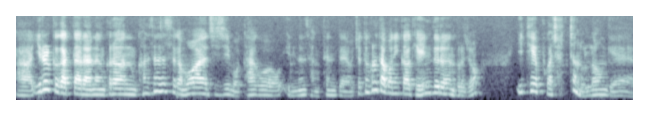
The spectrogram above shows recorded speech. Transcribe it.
아 이럴 것 같다라는 그런 consensus가 모아지지 못하고 있는 상태인데 어쨌든 그러다 보니까 개인들은 그러죠. ETF가 진짜 놀라운 게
